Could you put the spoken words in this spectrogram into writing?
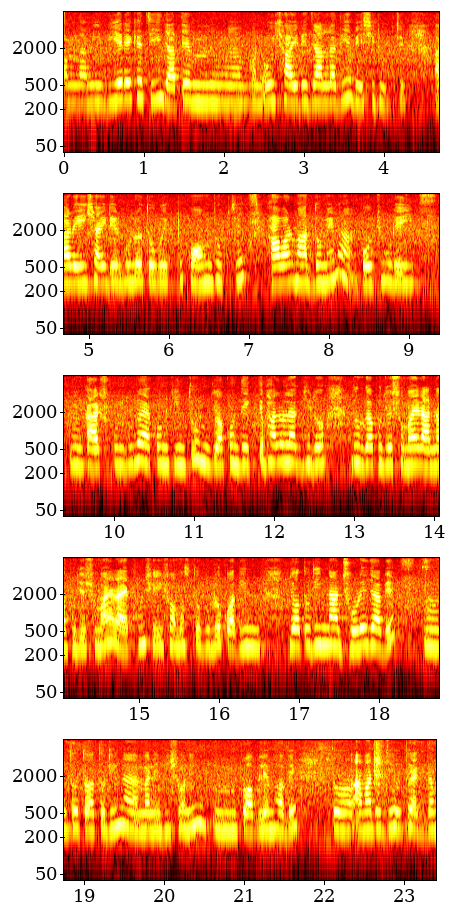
আম, দিয়ে রেখেছি যাতে মানে ওই সাইডে জানলা দিয়ে বেশি ঢুকছে। আর এই সাইডেরগুলো তবু একটু কম ঢুকছে। হাওয়ার মাধ্যমে না প্রচুর এই কাশফুলগুলো এখন কিন্তু যখন দেখতে ভালো লাগছিল দুর্গা পুজোর সময় রান্না পুজোর সময় আর এখন সেই সমস্তগুলো কদিন যতদিন না ঝরে যাবে তো ততদিন মানে ভীষণই প্রবলেম হবে। তো আমাদের যেহেতু একদম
